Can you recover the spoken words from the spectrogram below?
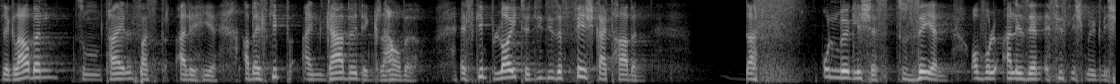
wir glauben, zum Teil fast alle hier. Aber es gibt eine Gabe der Glaube. Es gibt Leute, die diese Fähigkeit haben, das Unmögliches zu sehen, obwohl alle sehen, es ist nicht möglich.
